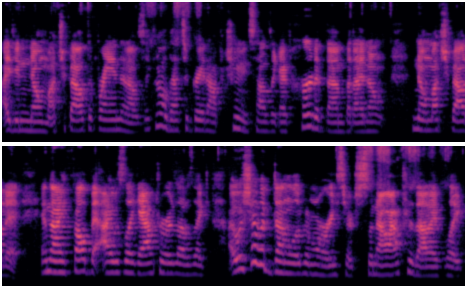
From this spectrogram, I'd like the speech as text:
I didn't know much about the brand, and I was like, "Oh, that's a great opportunity." Sounds like I've heard of them, but I don't know much about it. And then I felt that I was like, afterwards, I was like, "I wish I would have done a little bit more research." So now after that, I've like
